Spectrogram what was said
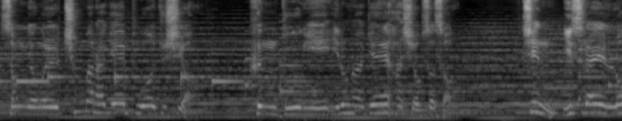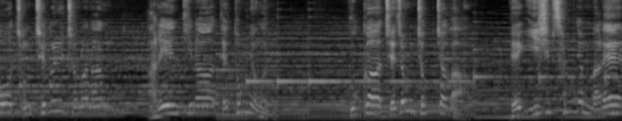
성령을 충만하게 부어 주시어 큰 부흥이 일어나게 하시옵소서. 친 이스라엘로 정책을 전환한 아르헨티나 대통령은 국가 재정 적자가 123년 만에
